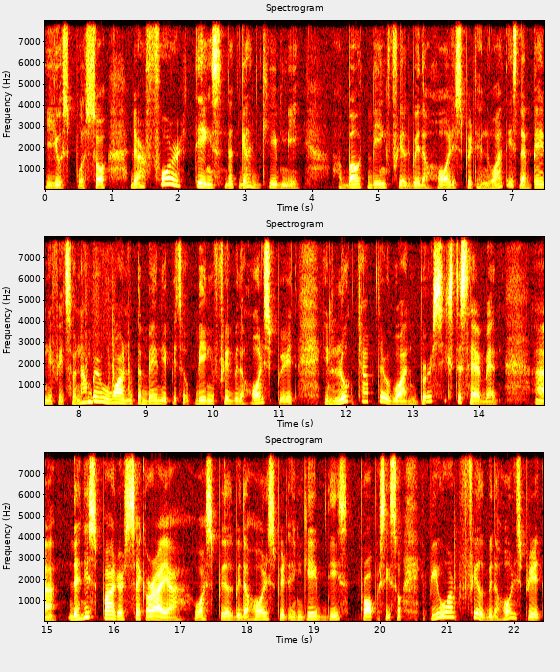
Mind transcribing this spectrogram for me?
useful. So, there are four things that God gave me about being filled with the Holy Spirit and what is the benefit. So number one of the benefits of being filled with the Holy Spirit in Luke chapter 1 verse 6 to 7, uh, then his father Zechariah was filled with the Holy Spirit and gave this prophecy. So if you are filled with the Holy Spirit,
